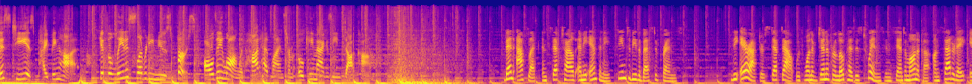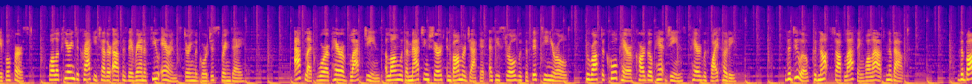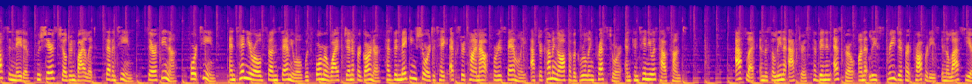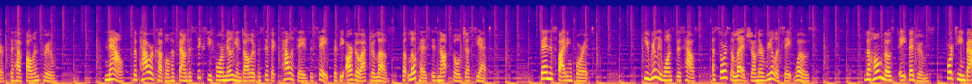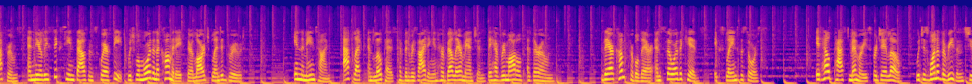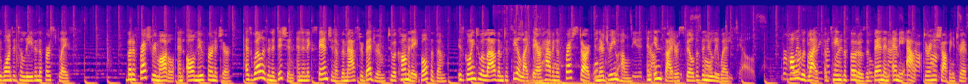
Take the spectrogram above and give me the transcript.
This tea is piping hot. Get the latest celebrity news first all day long with hot headlines from OKMagazine.com. Ben Affleck and stepchild Emme Anthony seem to be the best of friends. The Air actor stepped out with one of Jennifer Lopez's twins in Santa Monica on Saturday, April 1st, while appearing to crack each other up as they ran a few errands during the gorgeous spring day. Affleck wore a pair of black jeans along with a matching shirt and bomber jacket as he strolled with the 15-year-old, who rocked a cool pair of cargo pant jeans paired with white hoodie. The duo could not stop laughing while out and about. The Boston native, who shares children Violet, 17, Serafina, 14, and 10-year-old son Samuel with former wife Jennifer Garner, has been making sure to take extra time out for his family after coming off of a grueling press tour and continuous house hunt. Affleck and the Selena actress have been in escrow on at least three different properties in the last year that have fallen through. Now, the power couple have found a $64 million Pacific Palisades estate that the Argo actor loves, but Lopez is not sold just yet. Ben is fighting for it. He really wants this house, a source alleged on their real estate woes. The home boasts 8 bedrooms, 14 bathrooms, and nearly 16,000 square feet which will more than accommodate their large blended brood. In the meantime, Affleck and Lopez have been residing in her Bel Air mansion they have remodeled as their own. They are comfortable there and so are the kids, explained the source. It held past memories for J-Lo, which is one of the reasons she wanted to leave in the first place. But a fresh remodel and all new furniture, as well as an addition and an expansion of the master bedroom to accommodate both of them, is going to allow them to feel like they are having a fresh start in their dream home, an insider spilled of the newlyweds. Hollywood Life obtained the photos of Ben and Emme out during a shopping trip.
